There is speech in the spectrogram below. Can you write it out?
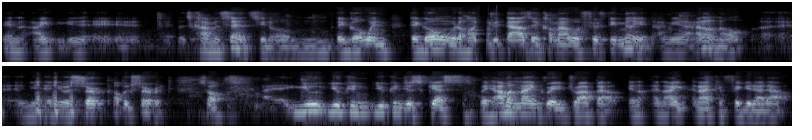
And I, uh, it's common sense, you know. They go in, they go in with a hundred thousand, come out with fifty million. I mean, I don't know, uh, and, you, and you're a servant, public servant, so uh, you you can you can just guess. I'm a ninth grade dropout, and and I and I can figure that out.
